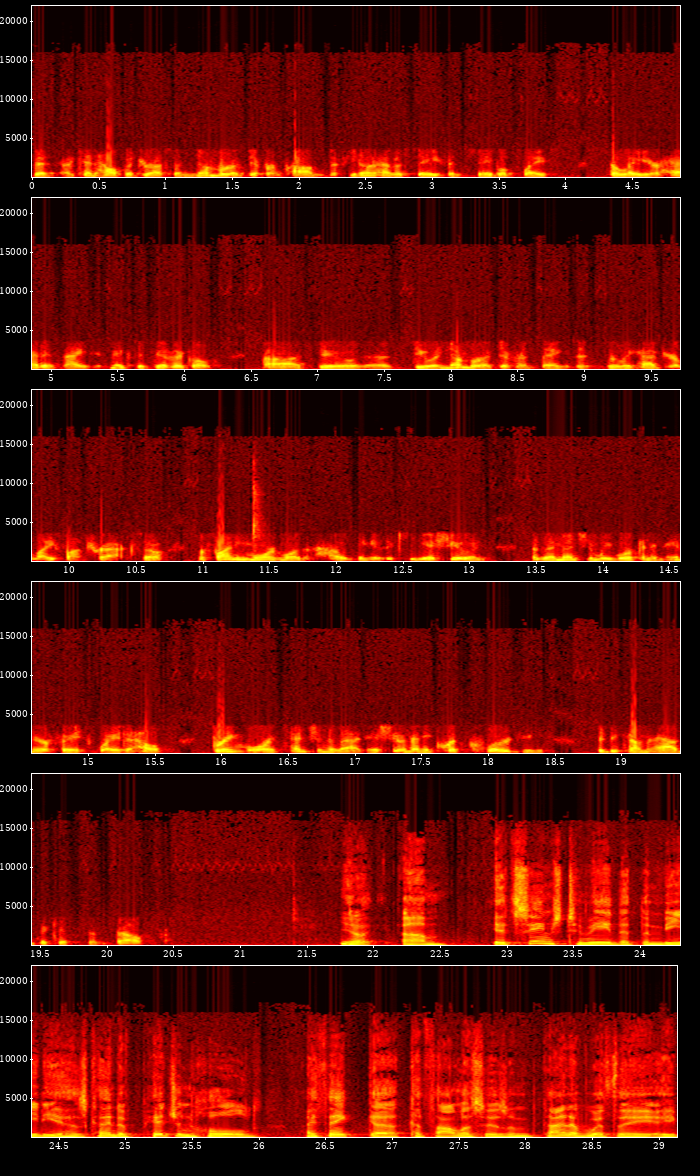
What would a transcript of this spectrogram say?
that can help address a number of different problems. If you don't have a safe and stable place to lay your head at night, it makes it difficult uh, to uh, do a number of different things and really have your life on track. So we're finding more and more that housing is a key issue. And as I mentioned, we work in an interfaith way to help bring more attention to that issue and then equip clergy to become advocates themselves. You know, um, it seems to me that the media has kind of pigeonholed I think uh, Catholicism kind of with a, a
